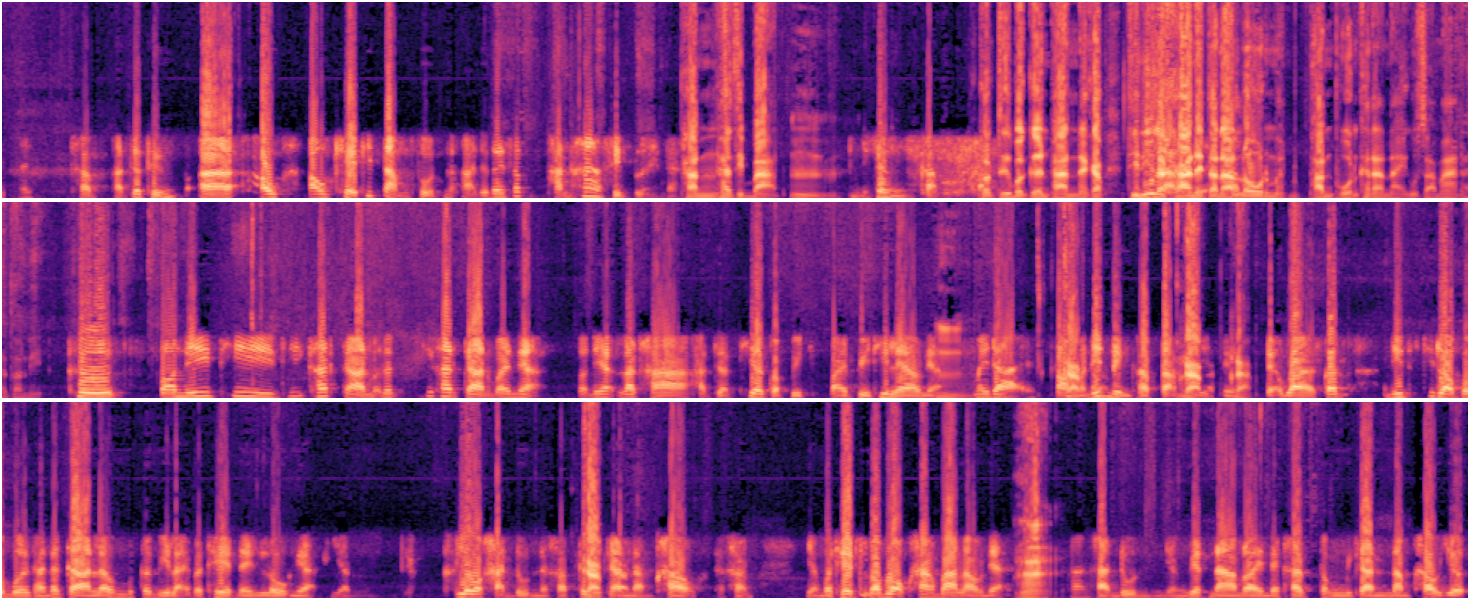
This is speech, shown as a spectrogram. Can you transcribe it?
ครับ อาจจะถึงอ่าเอาเอาเขตที่ต่ำสุด อาจจะได้สักพันห้าสิบเลยนะพันห้าสิบาท อืมซึ่งครับ ก็ถือว่าเกินพันนะครับ ทีนี้ราคาในตลาดโลกมันพันผวนขนาดไหนคุณสามารถนะตอนนี้ คือตอนนี้ที่ที่คาดการณ์ที่คาดการณ์ไว้เนี่ย ตอนนี้ราคาอาจจะเทียบกับปีปลายปีที่แล้วเนี่ยอืมไม่ได้ต่ำครัมาบนิดนึงครับต่ำมานิดนึงครับแต่ว่าก็อันนี้ที่เราประเมินสถานการณ์แล้วมันก็มีหลายประเทศในโลกเนี้ยยังเรียกว่าขาดดุลนะครับก็มีการนำเข้านะครับ อย่างประเทศรอบๆข้างบ้านเราเนี่ยฮะข้างขาดดุลอย่างเวียดนามอะไรนะครับ ต้องมีการนำเข้าเยอะ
